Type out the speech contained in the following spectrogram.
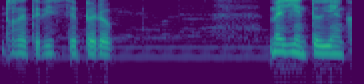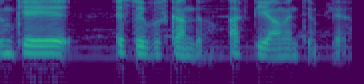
re triste, pero me siento bien con que estoy buscando activamente empleo.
